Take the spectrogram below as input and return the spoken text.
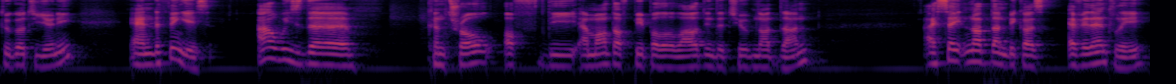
to go to uni, and the thing is, how is the control of the amount of people allowed in the tube not done? I say not done because evidently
